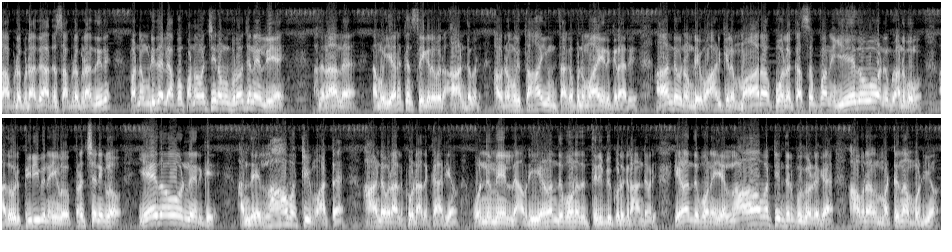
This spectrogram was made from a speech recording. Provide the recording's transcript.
சாப்பிடக்கூடாது அதை சாப்பிடக்கூடாதுன்னு பண்ண முடியுதா இல்லை அப்போ பணம் வச்சு நம்ம பிரயோஜனம் இல்லையே. அதனால நம்ம இறக்கம் செய்கிறவர் ஆண்டவர். அவர் நமக்கு தாயும் தகப்பனுமாய் இருக்கிறாரு. ஆண்டவர் நம்முடைய வாழ்க்கையில மாறா போல கசப்பான ஏதோ அனுபவம் அனுபவம். அது ஒரு பிரிவினைகளோ பிரச்சனைகளோ ஏதோ ஒன்று இருக்கு. அந்த எல்லாவற்றையும் மாட்ட ஆண்டவரால் கூடாத காரியம் ஒண்ணுமே இல்லை. அவர் இழந்து போனதை திருப்பி கொடுக்குற ஆண்டவர். இழந்து போன எல்லாவற்றையும் திருப்பி கொடுக்க அவரால் மட்டும்தான் முடியும்.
